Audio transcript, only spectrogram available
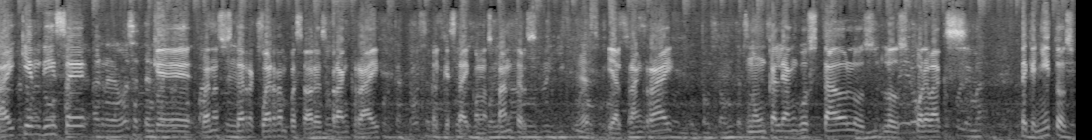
Hay quien dice que, bueno, si ustedes recuerdan, pues ahora es Frank Reich el que está ahí con los Panthers. Y al Frank Reich nunca le han gustado los, los corebacks pequeñitos.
